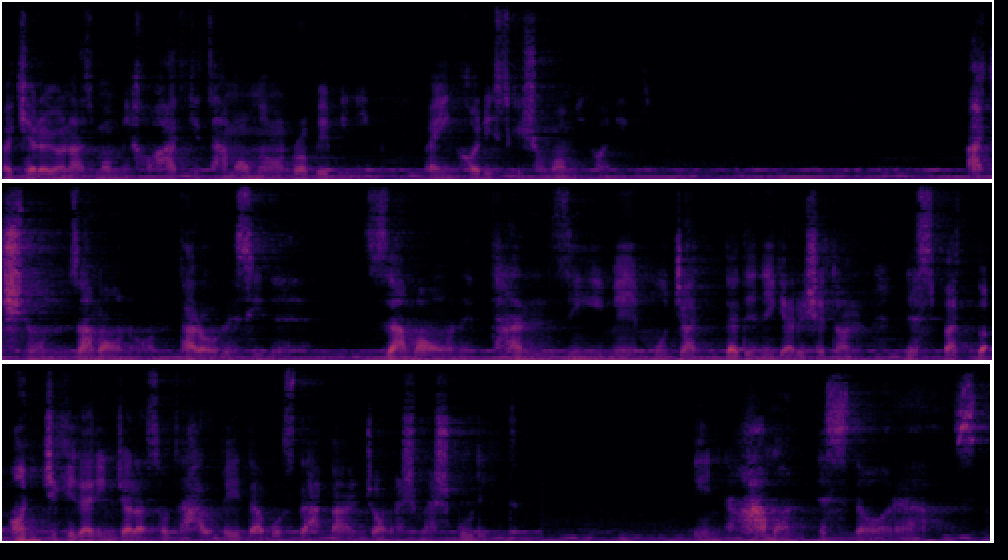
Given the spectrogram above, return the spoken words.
و کرایان از ما می خواهد که تمام آن را ببینیم و این کاری است که شما می کنید اکنون زمان آن فرا رسیده زمان تنظیم مجدد نگرشتان نسبت به آنچه که در این جلسات حلقه دوازده به انجامش مشغولید. این همان استعاره است.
